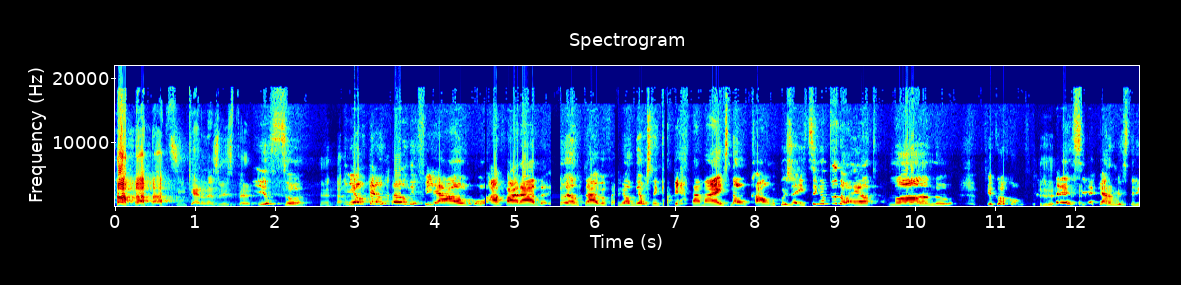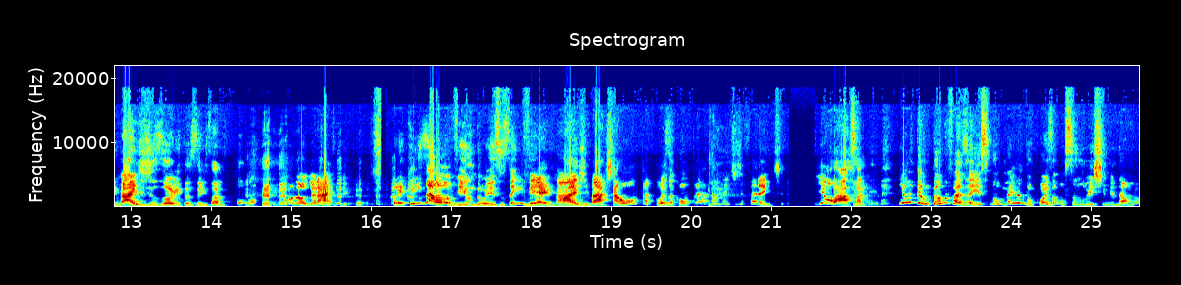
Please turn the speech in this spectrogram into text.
Sim, Careless Whisper? Isso! E eu tentando enfiar o, a parada e não entrava. Eu falei, meu Deus, tem que apertar mais. Não, calma, com jeitinho tudo entra. Mano, ficou com. Parecia que era uma stream mais 18, assim, sabe? Pornográfica. Falei, quem tá ouvindo isso sem ver a imagem vai achar outra coisa completamente diferente. E eu lá, sabe? E eu tentando fazer isso, no meio do coisa, o sanduíche me dá uma,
